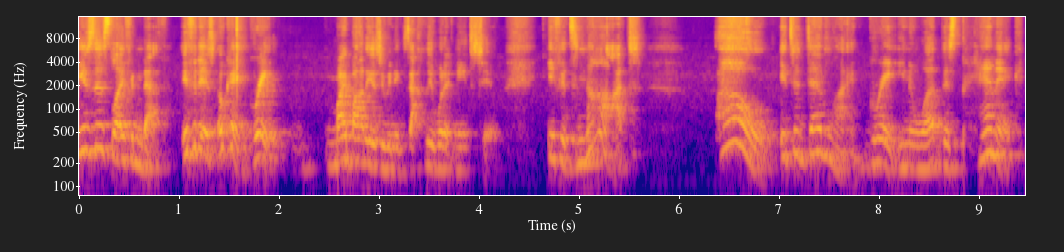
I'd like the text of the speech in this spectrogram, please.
is this life and death? If it is, okay, great. My body is doing exactly what it needs to. If it's not, oh, it's a deadline. Great. You know what? This panic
